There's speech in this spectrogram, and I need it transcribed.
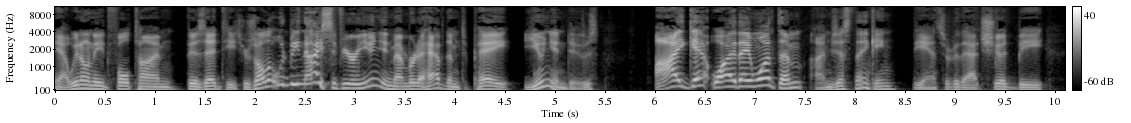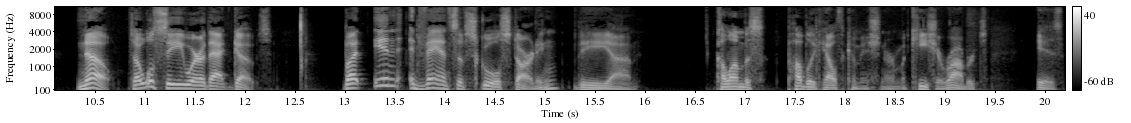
Yeah, we don't need full time phys ed teachers, although it would be nice if you're a union member to have them to pay union dues. I get why they want them. I'm just thinking the answer to that should be no. So we'll see where that goes. But in advance of school starting, the uh, Columbus Public Health Commissioner, Mysheika Roberts, is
